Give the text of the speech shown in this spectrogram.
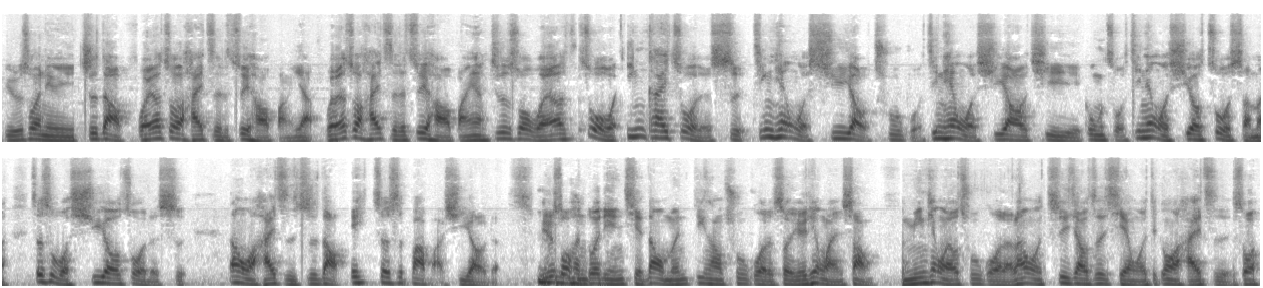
比如说，你知道我要做孩子的最好榜样，我要做孩子的最好榜样，就是说我要做我应该做的事。今天我需要出国，今天我需要去工作，今天我需要做什么，这是我需要做的事。让我孩子知道，哎，这是爸爸需要的。比如说很多年前，当我们经常出国的时候，有一天晚上，明天我要出国了，然后我睡觉之前，我就跟我孩子说，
